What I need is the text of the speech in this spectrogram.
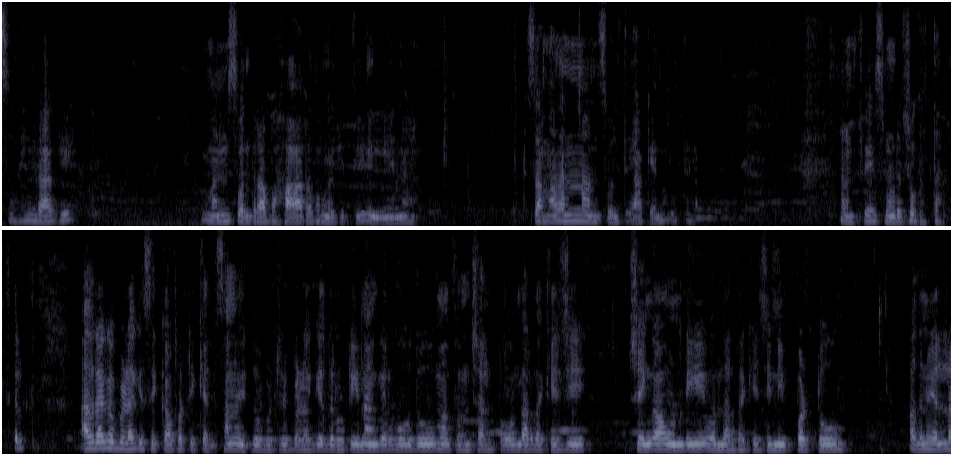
ಸೊ ಹಿಂಗಾಗಿ ಮನಸ್ಸು ಒಂಥರ ಭಾರದಂಗಾಗಿತ್ತು ಏನು ಸಮಾಧಾನ ಅನ್ಸೋಲ್ತು, ಯಾಕೇನು ಗೊತ್ತಿಲ್ಲ. ನನ್ನ ಫೇಸ್ ನೋಡಿದ್ರೆ ಗೊತ್ತಾಗ್ತಿಲ್ಲ ಅದ್ರಾಗ ಬೆಳಗ್ಗೆ ಸಿಕ್ಕಾಪಟ್ಟಿ ಕೆಲಸನೂ ಇದ್ದು ಬಿಟ್ರಿ. ಬೆಳಗ್ಗೆದು ರೊಟೀನ್ ಆಗಿರ್ಬೋದು, ಮತ್ತೊಂದು ಸ್ವಲ್ಪ ಒಂದು ಅರ್ಧ ಕೆ ಜಿ ಶೇಂಗಾ ಉಂಡಿ, ಒಂದು ಅರ್ಧ ಕೆ ಜಿ ನಿಪ್ಪಟ್ಟು, ಅದನ್ನು ಎಲ್ಲ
